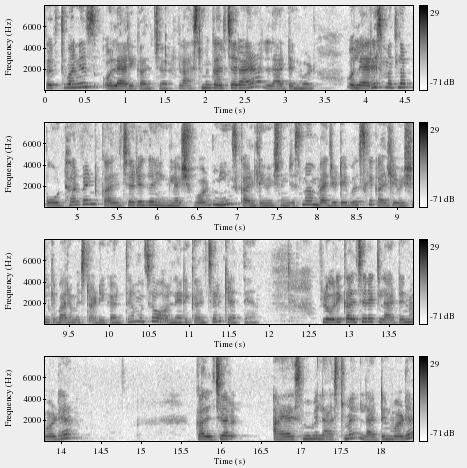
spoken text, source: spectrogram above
Fifth one is olericulture last में कल्चर आया लैटिन वर्ड ओलेरिस मतलब potter and culture is a English word means cultivation जिसमें हम वेजिटेबल्स के कल्टिवेशन के बारे में स्टडी करते हैं, हम उसे ओलेरिकल्चर कहते हैं। फ्लोरिकल्चर एक लैटिन वर्ड है। कल्चर आया इसमें भी लास्ट में लैटिन वर्ड है।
